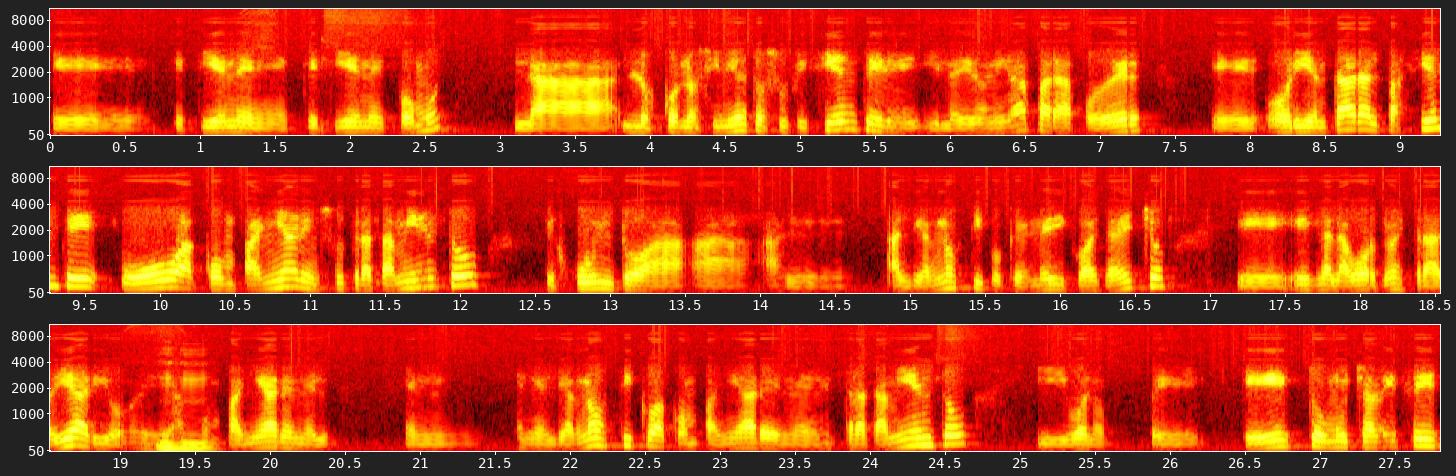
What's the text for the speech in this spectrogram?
que tiene, que tiene como la, los conocimientos suficientes y la idoneidad para poder eh, orientar al paciente o acompañar en su tratamiento eh, junto a, al diagnóstico que el médico haya hecho, es la labor nuestra a diario, acompañar en el, en, en, el diagnóstico, acompañar en el tratamiento y bueno, que esto muchas veces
